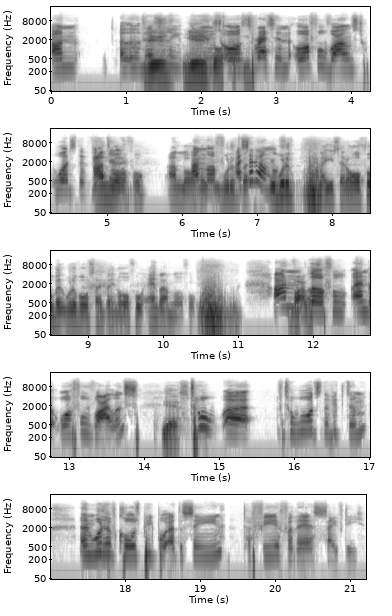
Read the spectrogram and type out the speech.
un allegedly used or or threatened. threatened awful violence towards the victim. Unlawful. Unlawful. Unlawful. It would have I been- said It would have. No, you said awful, but it would have also been awful and unlawful. unlawful and awful violence Yes. to, uh, towards the victim and would have caused people at the scene to fear for their safety.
